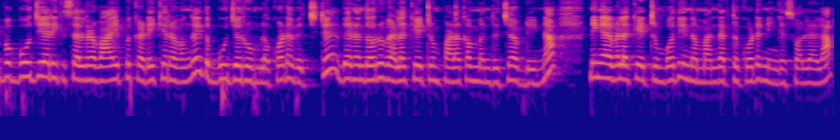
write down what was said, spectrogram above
இப்போ பூஜை அறைக்கு செல்கிற வாய்ப்பு கிடைக்கிற இருக்கிறவங்க இதை பூஜை ரூமில் கூட வச்சுட்டு தினந்தோறும் விளக்கேற்றும் பழக்கம் வந்துச்சு அப்படின்னா நீங்கள் விளக்கேற்றும் போது இந்த மந்திரத்தை கூட நீங்கள் சொல்லலாம்.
